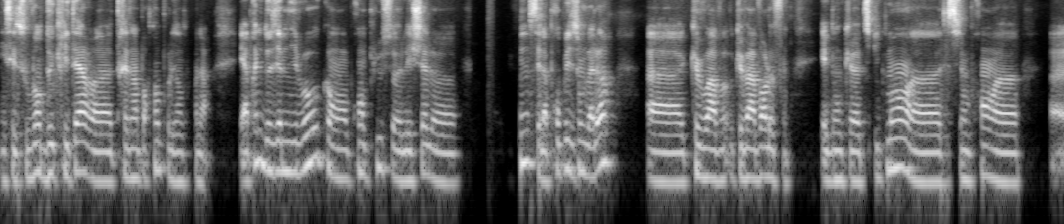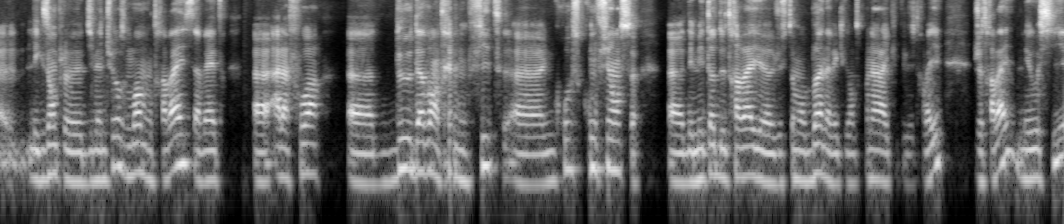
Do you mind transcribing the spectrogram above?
Et c'est souvent deux critères euh, très importants pour les entrepreneurs. Et après, le deuxième niveau, quand on prend plus l'échelle euh, c'est la proposition de valeur que, va, que va avoir le fonds. Et donc, typiquement, si on prend euh, l'exemple d'Eventures, moi, mon travail, ça va être euh, à la fois euh, de d'avoir un très bon fit, une grosse confiance des méthodes de travail justement bonnes avec les entrepreneurs avec lesquels je travaille, je travaille, mais aussi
